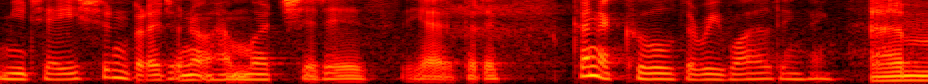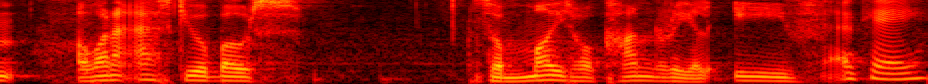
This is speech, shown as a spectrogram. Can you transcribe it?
mutation, but I don't know how much it is. Yeah, but it's kind of cool the rewilding thing. Um, I want to ask you about some mitochondrial Eve, Okay.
